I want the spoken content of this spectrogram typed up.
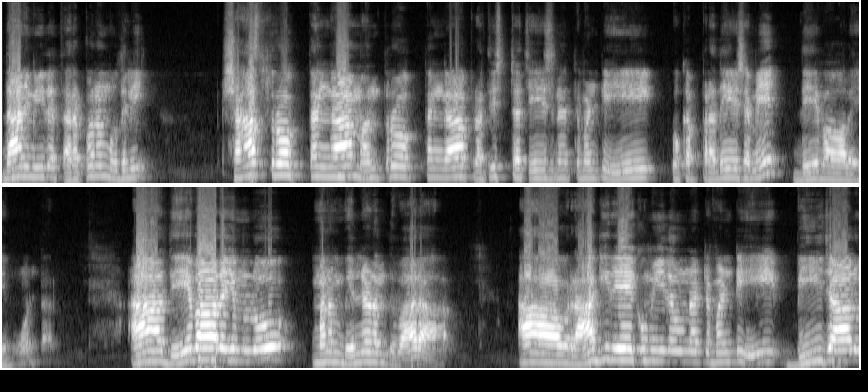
దాని మీద తర్పణం వదిలి శాస్త్రోక్తంగా మంత్రోక్తంగా ప్రతిష్ట చేసినటువంటి ఒక ప్రదేశమే దేవాలయము అంటారు. ఆ దేవాలయంలో మనం వెళ్ళడం ద్వారా ఆ రాగి రేకు మీద ఉన్నటువంటి బీజాలు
